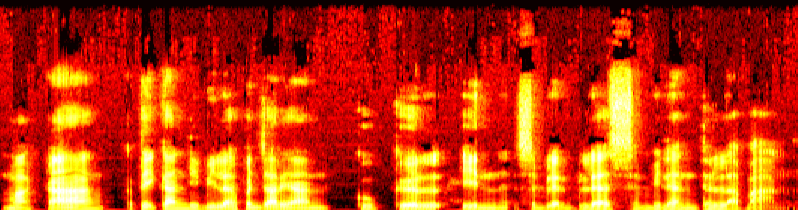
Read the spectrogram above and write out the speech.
maka ketikkan di bilah pencarian Google in 1998.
